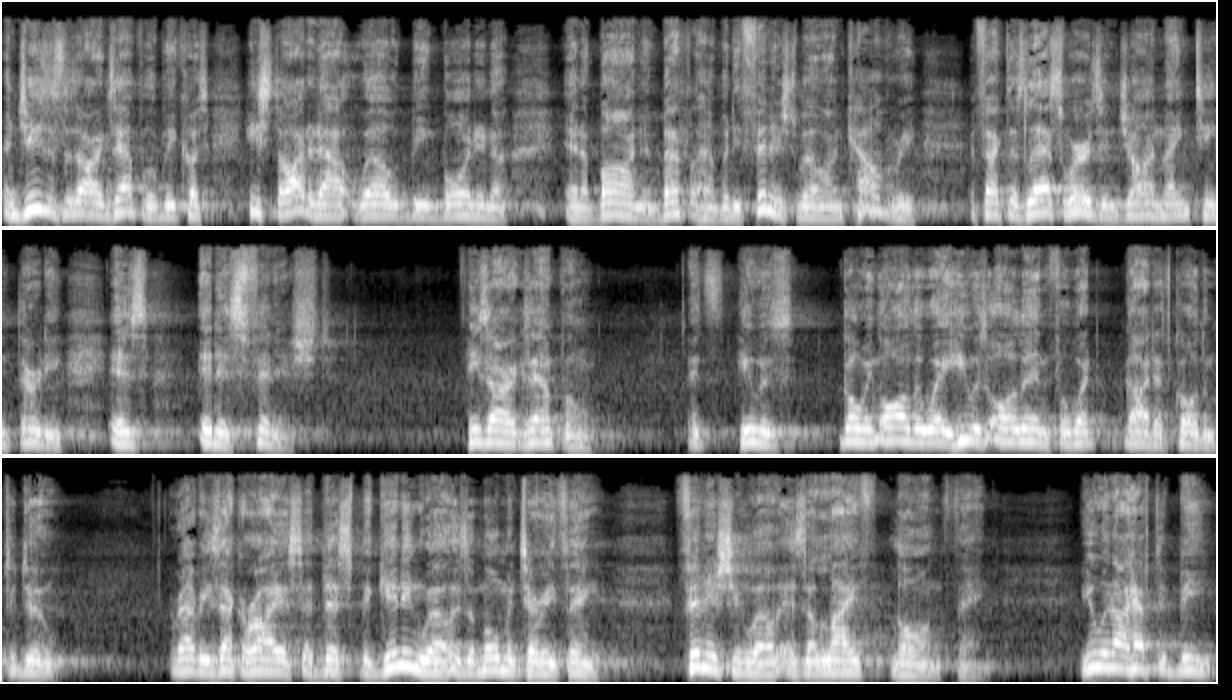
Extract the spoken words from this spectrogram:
And Jesus is our example because he started out well being born in a, in a barn in Bethlehem, but he finished well on Calvary. In fact, his last words in John 19 30 is, It is finished. He's our example. It's, he was going all the way, he was all in for what God has called him to do. Ravi Zacharias said this beginning well is a momentary thing, finishing well is a lifelong thing. You and I have to be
